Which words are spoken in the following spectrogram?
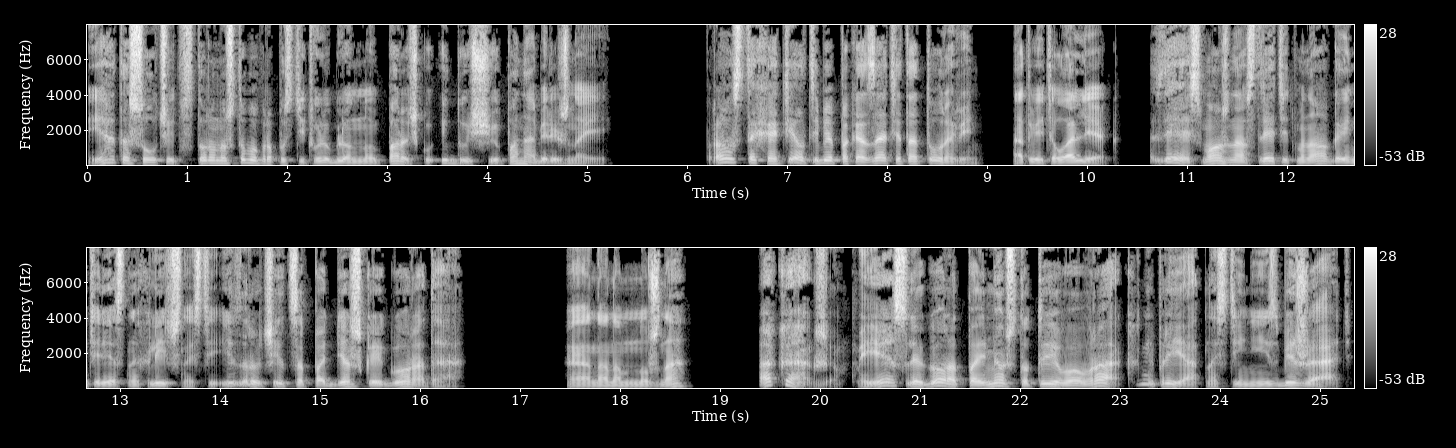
Я отошел чуть в сторону, чтобы пропустить влюбленную парочку, идущую по набережной. «Просто хотел тебе показать этот уровень», — ответил Олег. «Здесь можно встретить много интересных личностей и заручиться поддержкой города». «А она нам нужна?» «А как же? Если город поймет, что ты его враг, неприятностей не избежать».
